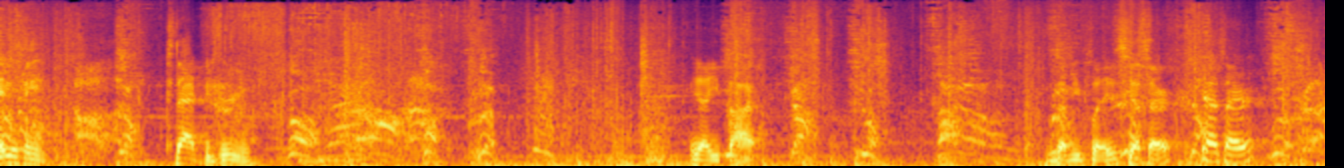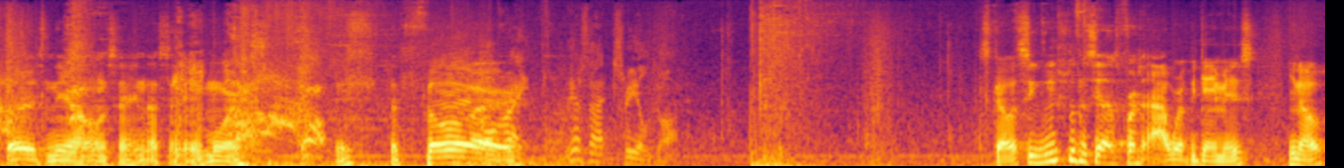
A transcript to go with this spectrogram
anything to that degree. Yeah, you thought. W plays. Yes, sir. Yes, sir. There's Nero. I'm saying nothing anymore. It's the Thor. All right, where's that trail gone? Let's go. Let's see. We're looking to see how this first hour of the game is. You know,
